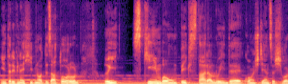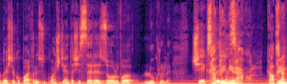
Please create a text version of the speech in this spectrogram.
intervine hipnotizatorul, îi schimbă un pic starea lui de conștiință și vorbește cu partea lui subconștientă și se rezolvă lucrurile. Ce experiență... Ca prin miracol. Ca prin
